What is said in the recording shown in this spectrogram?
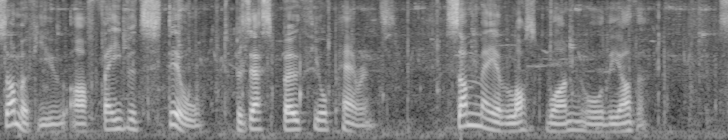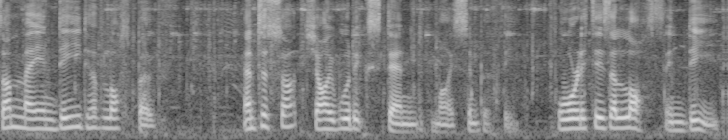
Some of you are favoured still to possess both your parents. Some may have lost one or the other. Some may indeed have lost both. And to such I would extend my sympathy, for it is a loss indeed.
